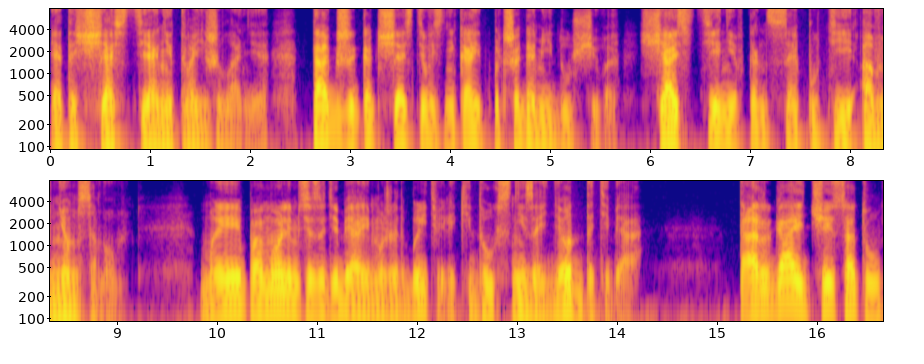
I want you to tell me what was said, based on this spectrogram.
Это счастье, а не твои желания. Так же, как счастье возникает под шагами идущего. Счастье не в конце пути, а в нем самом. Мы помолимся за тебя, и, может быть, Великий Дух снизойдет до тебя. Торгай чистоту.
